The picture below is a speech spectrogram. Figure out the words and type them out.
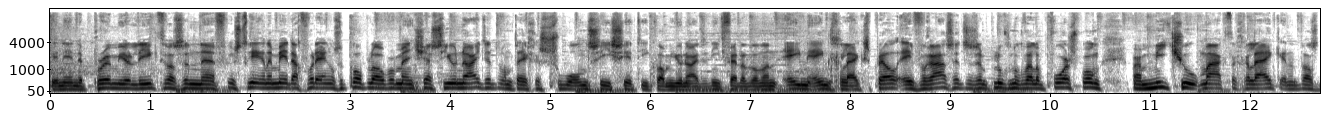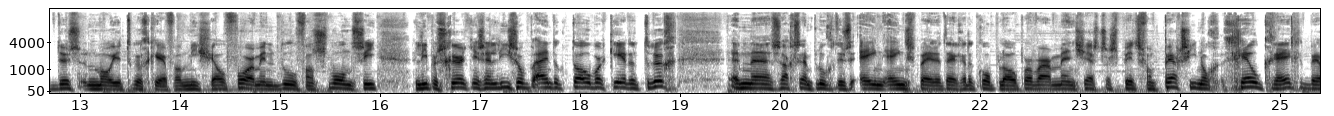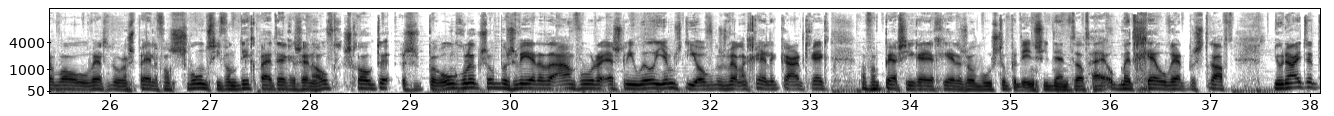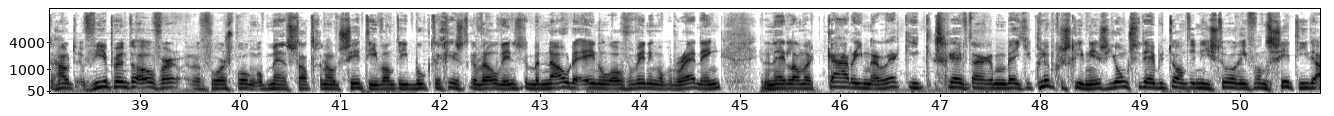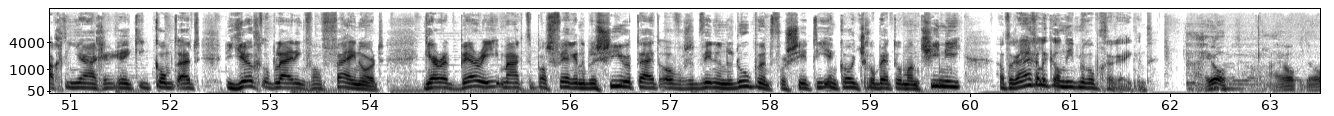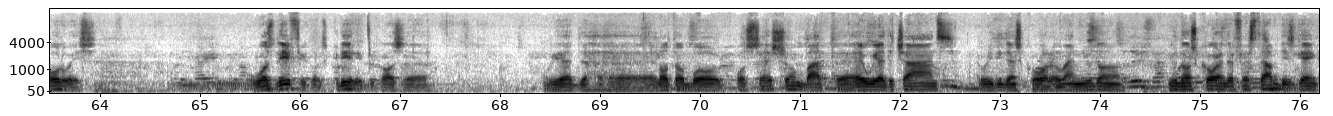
In de Premier League. Het was een uh, frustrerende middag voor de Engelse koploper Manchester United. Want tegen Swansea City kwam United niet verder dan een 1-1 gelijkspel. Evera zette zijn ploeg nog wel op voorsprong. Maar Michu maakte gelijk. En het was dus een mooie terugkeer van Michel Vorm in het doel van Swansea. Liep een scheurtje in zijn lies op eind oktober, keerde terug. En uh, zag zijn ploeg dus 1-1 spelen tegen de koploper... waar Manchester-spits van Persie nog geel kreeg. Het bal werd door een speler van Swansea van dichtbij tegen zijn hoofd geschoten. Per ongeluk, zo bezweerde de aanvoerder Ashley Williams... die overigens wel een gele kaart kreeg. Maar Van Persie reageerde zo woest op het incident... dat hij ook met geel werd bestraft. United houdt vier punten over. De voorsprong op stadgenoot City... want die boekte gisteren wel winst. Een benauwde 1-0 overwinning op Reading. En de Nederlander Karim Rekik schreef daar een beetje clubgeschiedenis. Jongste debutant in de historie van City. De 18-jarige Rekik komt uit de jeugdopleiding van Feyenoord. Garrett Barry maakte pas ver in de blessuretijd overigens het winnende doelpunt voor City. En coach Roberto Mancini had er eigenlijk al niet meer op gerekend. I hope, I hope that always. Was difficult, clearly, because uh, we had uh, a lot of ball possession, but uh, we had the chance. We didn't score. When you don't, you don't score in the first half, this game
